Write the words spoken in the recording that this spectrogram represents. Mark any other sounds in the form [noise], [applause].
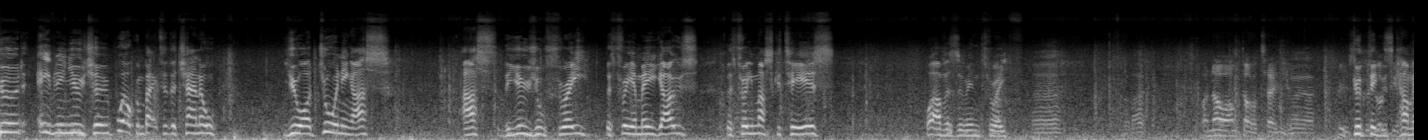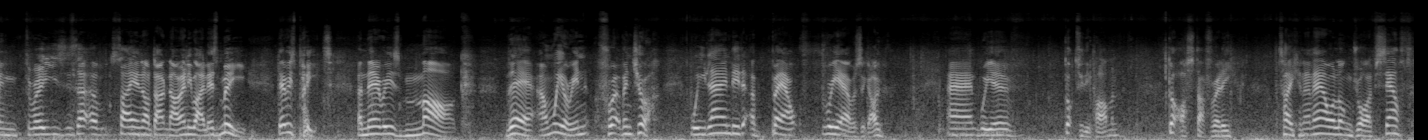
Good evening YouTube, welcome back to the channel. You are joining us, us, the usual three, the three amigos, the three musketeers. What others are in three? Uh, I don't I know I'm D'Artagnan. know. Yeah. Who's Good things come in threes, is that a saying? I don't know. Anyway, there's me, there is Pete, and there is Mark there, and we are in Fuerteventura. We landed about three hours ago, and we have got to the apartment, got our stuff ready, taken an hour long drive south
